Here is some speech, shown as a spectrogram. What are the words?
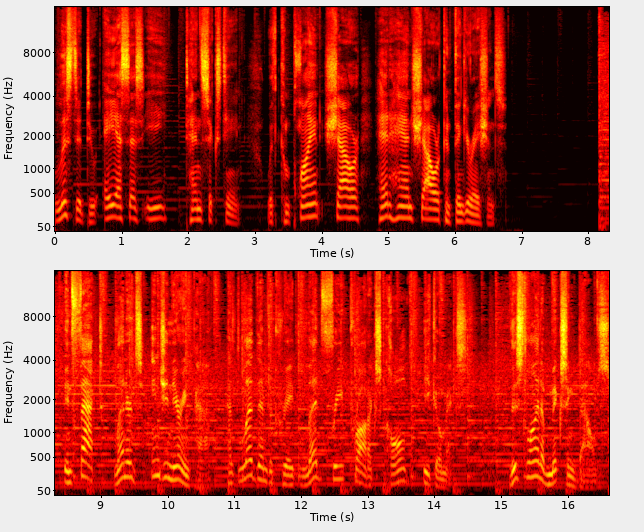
listed to ASSE 1016 with compliant shower head-hand shower configurations. In fact, Leonard's engineering path has led them to create lead-free products called EcoMix. This line of mixing valves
